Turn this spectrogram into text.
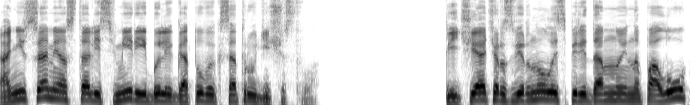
они сами остались в мире и были готовы к сотрудничеству. Печать развернулась передо мной на полу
